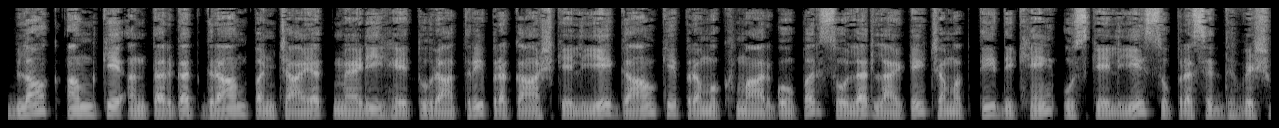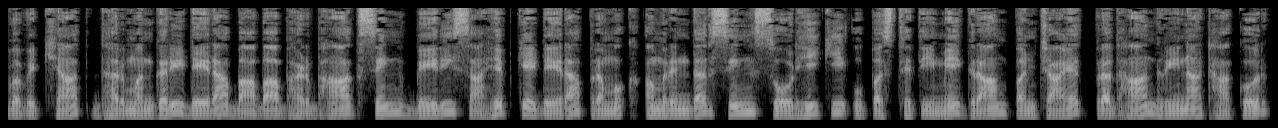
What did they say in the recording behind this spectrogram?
ब्लॉक अम्ब के अंतर्गत ग्राम पंचायत मैडी हेतु रात्रि प्रकाश के लिए गाँव के प्रमुख मार्गों पर सोलर लाइटें चमकती दिखें। उसके लिए सुप्रसिद्ध विश्वविख्यात धर्मनगरी डेरा बाबा भड़भाग सिंह बेरी साहिब के डेरा प्रमुख अमरिंदर सिंह सोढ़ी की उपस्थिति में ग्राम पंचायत प्रधान रीना ठाकुर,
